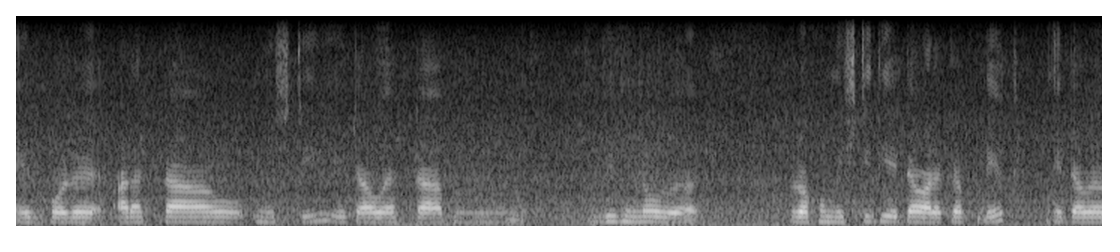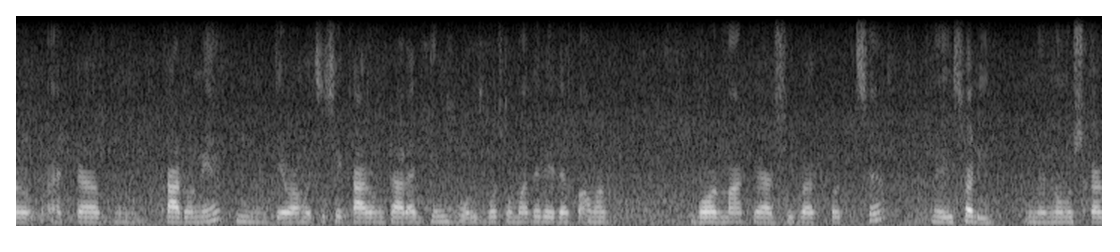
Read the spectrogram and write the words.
এরপরে আর একটাও মিষ্টি, এটাও একটা বিভিন্ন রকম মিষ্টি দিয়ে এটাও আর একটা প্লেট এটাও একটা কারণে দেওয়া হয়েছে সেই কারণটা আর একদিন বলব তোমাদের। এই দেখো আমার বর মাকে আশীর্বাদ করছে, এই সরি নমস্কার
